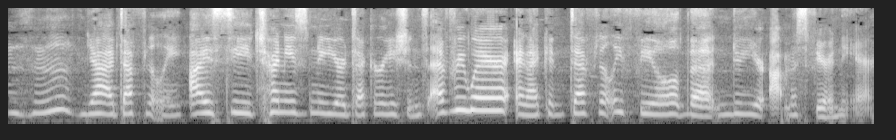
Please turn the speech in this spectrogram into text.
嗯哼，Yeah, definitely. I see Chinese New Year decorations everywhere, and I can definitely feel the New Year atmosphere in the air.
